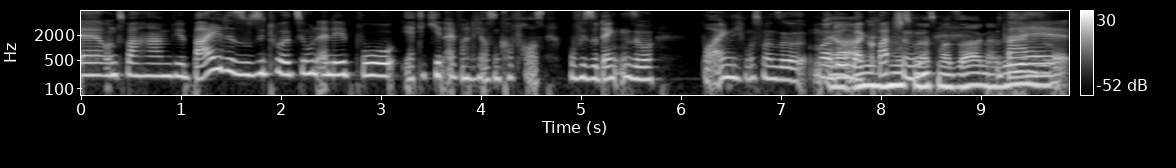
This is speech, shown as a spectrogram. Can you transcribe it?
Äh, und zwar haben wir beide so Situationen erlebt, wo, ja, die gehen einfach nicht aus dem Kopf raus, wo wir so denken, so, boah, eigentlich muss man so mal ja, drüber quatschen. muss man das mal sagen. erwähnen, weil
